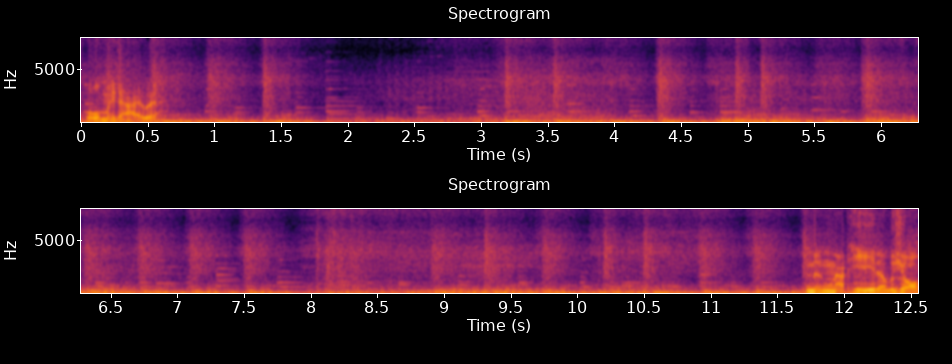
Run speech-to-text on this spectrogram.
โอ้ไม่ได้เว้ย 1 นาทีท่านผู้ชม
